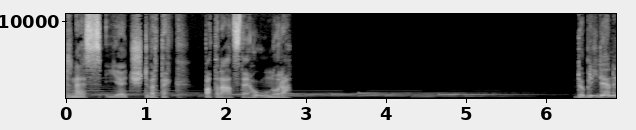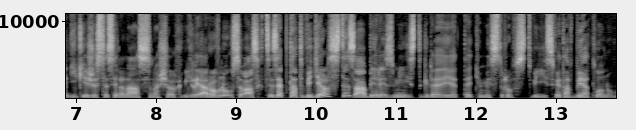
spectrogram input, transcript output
Dnes je čtvrtek, 15. února. Dobrý den, díky, že jste si na nás našel chvíli a rovnou se vás chci zeptat, viděl jste záběry z míst, kde je teď mistrovství světa v biatlonu?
